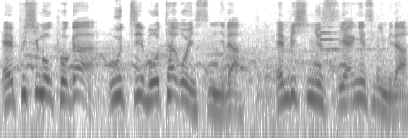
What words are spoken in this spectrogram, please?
FC 목포가 웃지 못하고 있습니다. MBC 뉴스 양혜승입니다.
